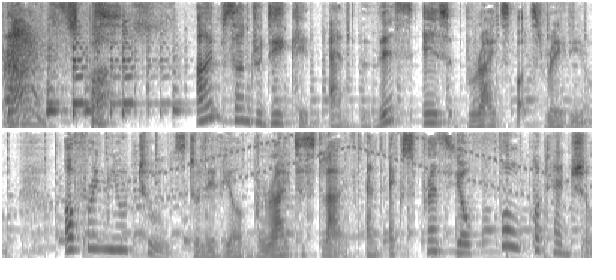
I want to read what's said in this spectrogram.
bright spots. I'm Sandra Deakin, and this is Bright Spots Radio, offering you tools to live your brightest life and express your full potential.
